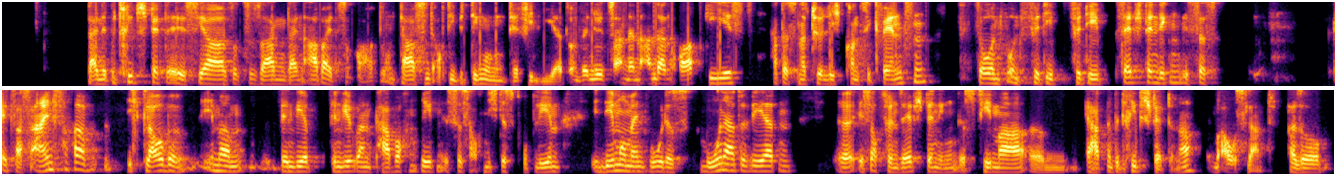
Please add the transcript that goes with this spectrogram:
deine Betriebsstätte ist ja sozusagen dein Arbeitsort und da sind auch die Bedingungen definiert. Und wenn du jetzt an einen anderen Ort gehst, hat das natürlich Konsequenzen. So, und, und für die, für die Selbstständigen ist das etwas einfacher. Ich glaube immer, wenn wir, wenn wir über ein paar Wochen reden, ist das auch nicht das Problem. In dem Moment, wo das Monate werden, äh, ist auch für einen Selbstständigen das Thema, ähm, er hat eine Betriebsstätte ne, im Ausland. Also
